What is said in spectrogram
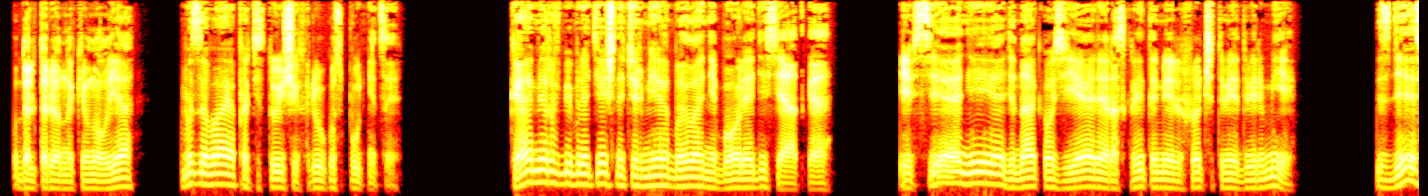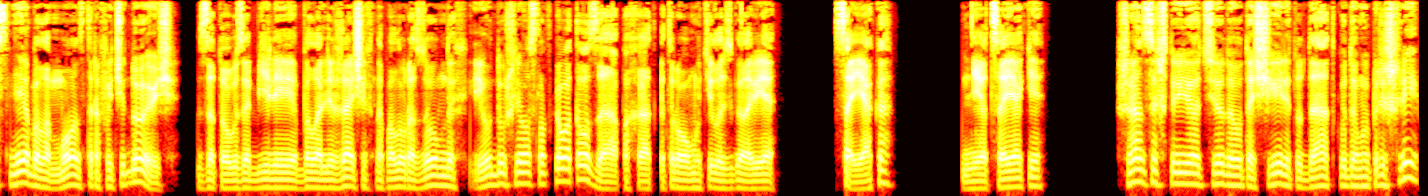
— удовлетворенно кивнул я, вызывая протестующих рюку спутницы. Камер в библиотечной тюрьме было не более десятка, и все они одинаково зияли раскрытыми решетчатыми дверьми. Здесь не было монстров и чудовищ, зато в изобилии было лежащих на полу разумных и удушливо сладковатого запаха, от которого мутилось в голове. Саяка? Нет Саяки. Шансы, что ее отсюда утащили туда, откуда мы пришли?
